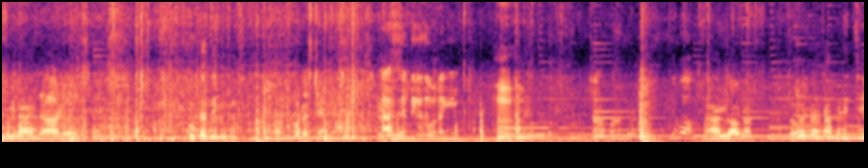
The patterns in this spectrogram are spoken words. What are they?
দিবি না দারুণ দিবি না? কটা স্ট্যান্ড লাস্টের দিকে দেবো নাকি? হুম। হ্যাঁ দাও না। তবে তো চাপে দিচ্ছি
